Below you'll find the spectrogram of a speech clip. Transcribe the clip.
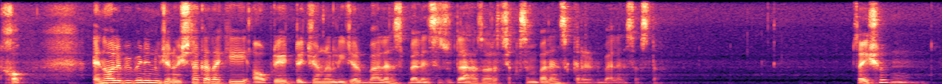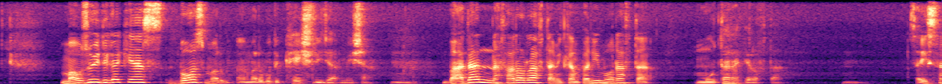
خب. انال ببینین نوشته کرده که update the general ledger balance balance سو ده هزار است چه قسم balance credit balance صحیح شد؟ موضوع دیگه که هست باز مر- مربوط به cash ledger میشه. بعدا نفرا رفته می کمپانی ما رفته موتر گرفته. صحیح است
